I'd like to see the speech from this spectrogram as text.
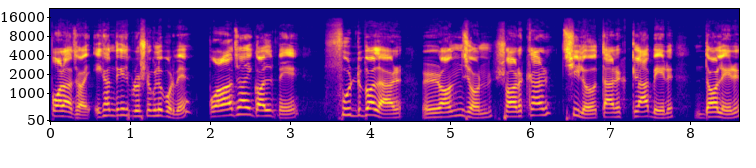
পরাজয়। এখান থেকে যে প্রশ্নগুলো পড়বে, পরাজয় গল্পে ফুটবলার রঞ্জন সরকার ছিল তার ক্লাবের দলের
